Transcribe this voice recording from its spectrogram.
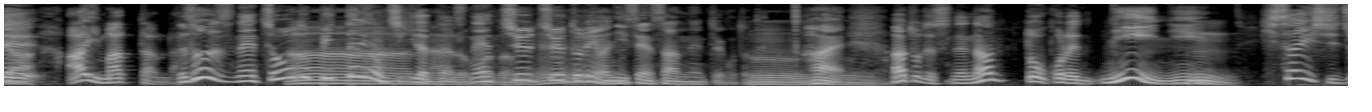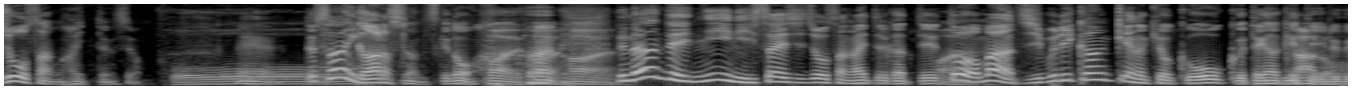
で相まったんだ。そうですね。ちょうどぴったりの時期だったんですね。 Choo Choo TRAIN は2003年ということで。はい。あとですねなんとこれ2位に久石譲さんが入ってるんですよ。で3位が嵐なんですけど。でなんで2位に久石譲さんが入ってるかっていうとまあジブリ関係の曲を多く手掛けている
